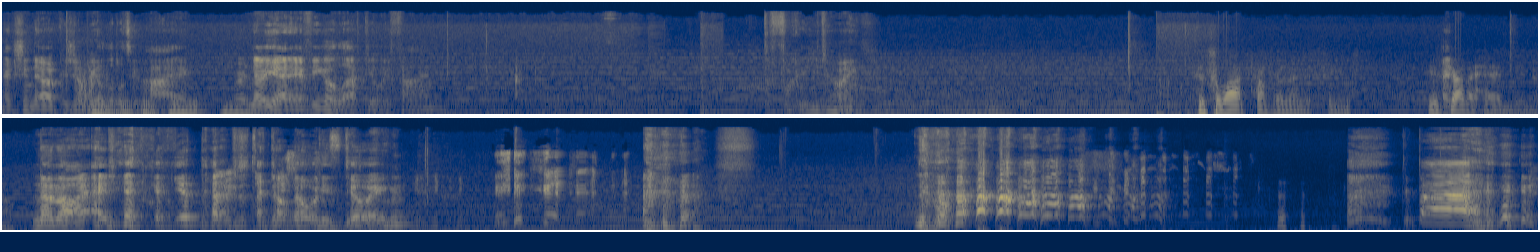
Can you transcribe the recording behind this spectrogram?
Actually, no, because you'll be a little too high. Or, no, yeah, if you go left, you'll be fine. What the fuck are you doing? It's a lot tougher than it seems. He's I- got a head, you know. No, no, I, I, I get that. I just I don't know what he's doing. Goodbye.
